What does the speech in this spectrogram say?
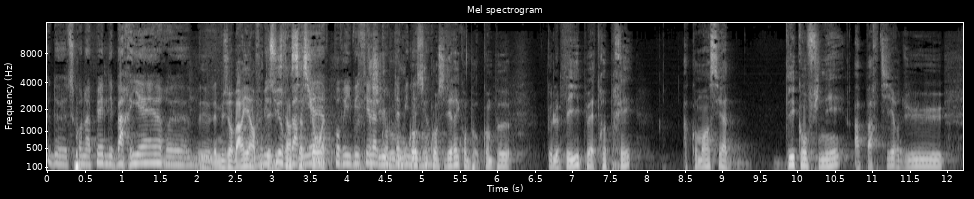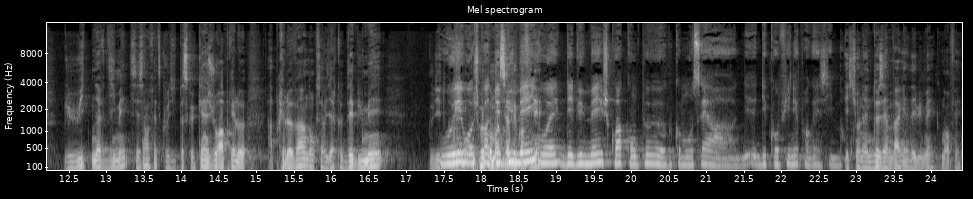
de, de ce qu'on appelle les barrières. Euh, les mesures barrières, en fait, les distanciations pour éviter la contamination. Vous, considérez qu'on peut, peut, que le pays peut être prêt à commencer à déconfiner à partir du du 8, 9, 10 mai, c'est ça en fait que vous dites Parce que 15 jours après le, après le 20, donc ça veut dire que début mai, vous dites oui, qu'on peut commencer début à déconfiner mai, ouais, début mai, je crois qu'on peut commencer à déconfiner progressivement. Et si on a une deuxième vague à début mai, comment on fait?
